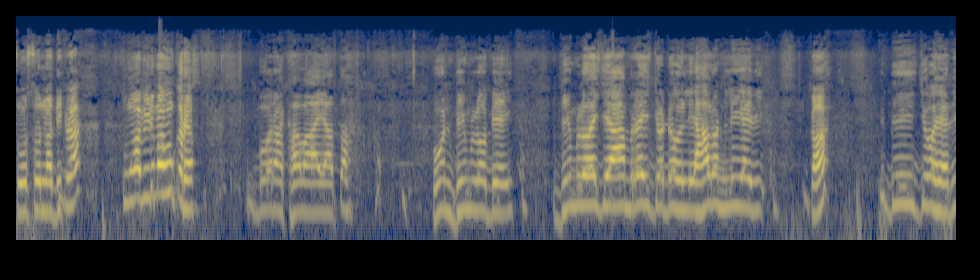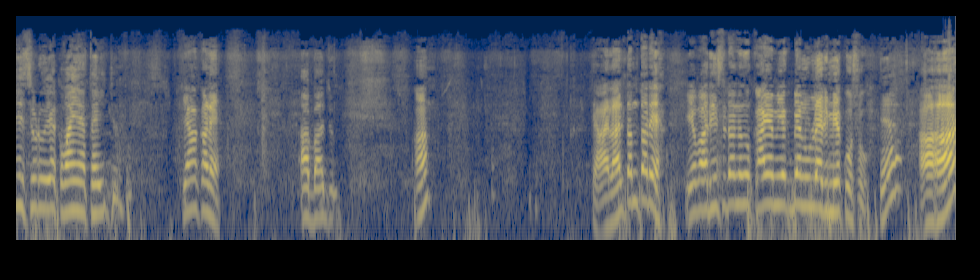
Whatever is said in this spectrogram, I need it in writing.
સોર સોર ના દીકરા તું આ વીડમાં શું કરે? બોરા ખાવા આયા હતા હું ભીમલો બે ભીમલો જે આમ રહી ગયો ડોલી હાલો ને લઈ આવી. કા? બીજો હે રીસડું એક વાયા થઈ ગયું. ક્યાં કણે આ બાજુ. હા? તે હાલ હાલ તમ તારે. એવા રીસડાને હું કાયમ એક બેન ઉલારી મેકું છું. હે? હા હા.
